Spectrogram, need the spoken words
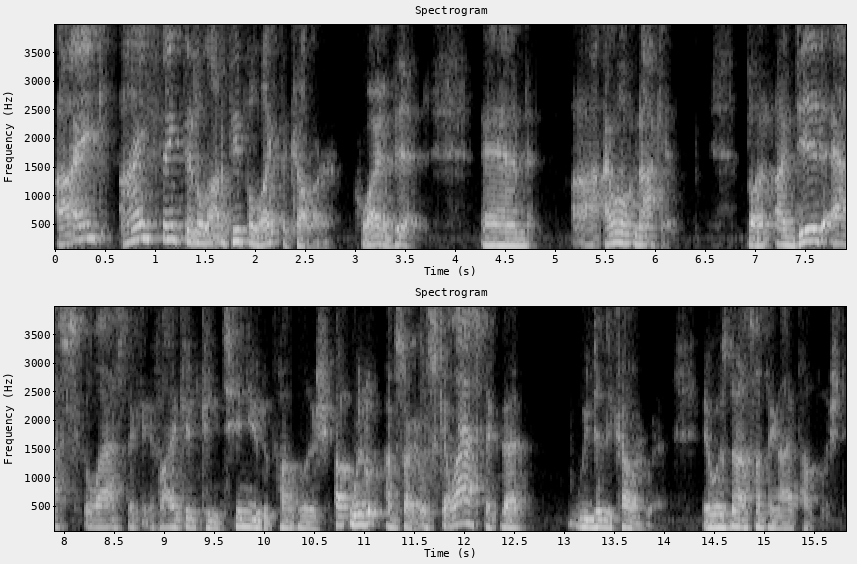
I I think that a lot of people like the color quite a bit, and uh, I won't knock it. But I did ask Scholastic if I could continue to publish. Uh, when, I'm sorry, it was Scholastic that we did the color with. It was not something I published.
